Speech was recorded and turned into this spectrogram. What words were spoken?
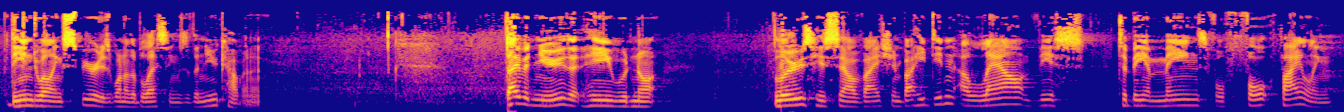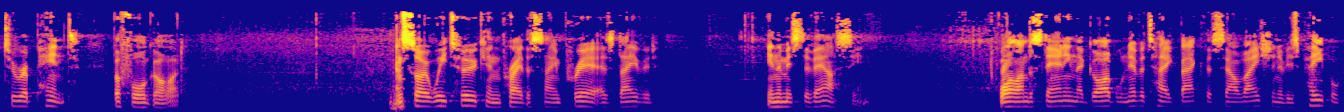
But the indwelling Spirit is one of the blessings of the New Covenant. David knew that he would not lose his salvation, but he didn't allow this to be a means for failing to repent before God. And so we too can pray the same prayer as David in the midst of our sin. While understanding that God will never take back the salvation of his people,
